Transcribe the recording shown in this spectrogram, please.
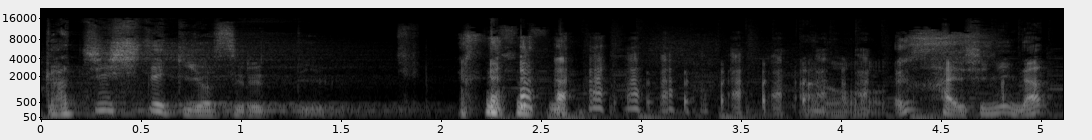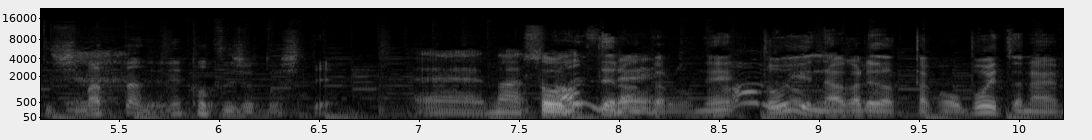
ガチ指摘をするっていう あの配信になってしまったんだよね突如としてえー、まあそうですね。なんでなんだろうね。どういう流れだったか覚えてない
